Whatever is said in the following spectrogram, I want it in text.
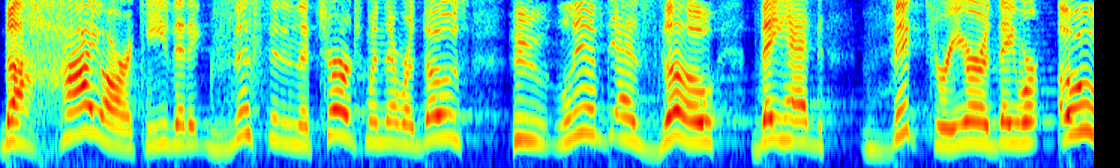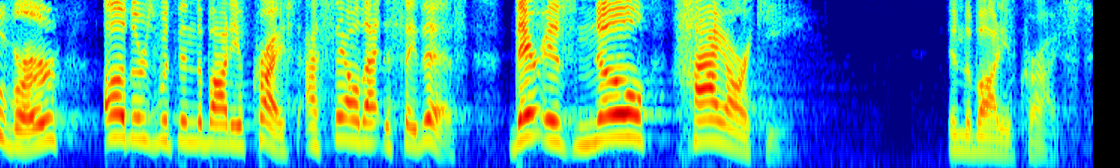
the hierarchy that existed in the church when there were those who lived as though they had victory or they were over others within the body of Christ. I say all that to say this there is no hierarchy in the body of Christ.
